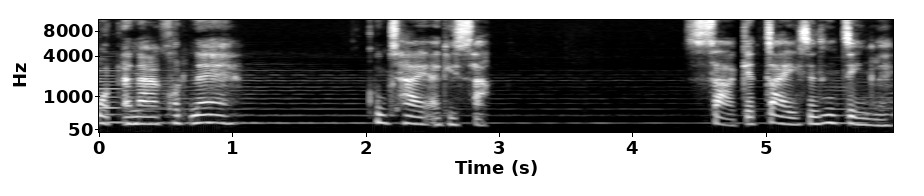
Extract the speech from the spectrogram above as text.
มดอนาคตแน่ คุณชายอดิศักดิ์สาแก่ใจฉันจริง ๆ เลย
